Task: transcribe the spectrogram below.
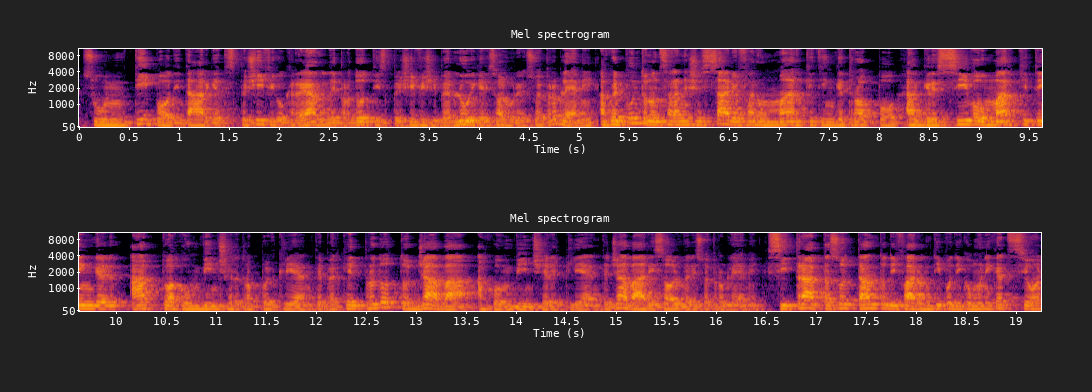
su un tipo di target specifico, creando dei prodotti specifici per lui che risolvono i suoi problemi, a quel punto non sarà necessario fare un marketing troppo aggressivo, un marketing atto a convincere troppo il cliente, perché il prodotto già va a convincere il cliente, già va a risolvere i suoi problemi. Si tratta soltanto di fare un tipo di comunicazione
